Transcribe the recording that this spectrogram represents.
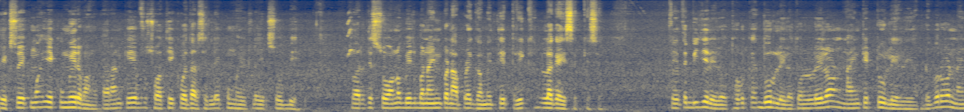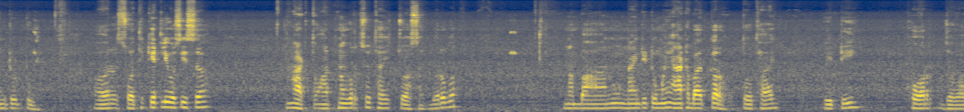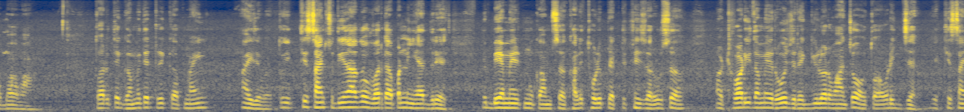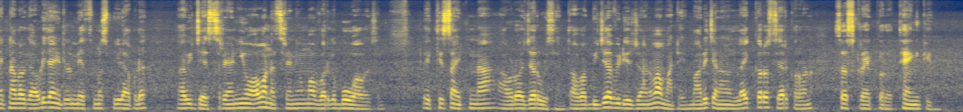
એકસો એકમાં એક ઉમેરવાનો, કારણ કે સોથી એક વધારે છે એટલે એક ઉમેર, એટલે એકસો બે. તો આ રીતે સોનો બેઝ બનાવીને પણ આપણે ગમે તે ટ્રીક લગાવી શકીએ છીએ. તો એ રીતે બીજી લઈ લો, થોડુંક દૂર લઈ લો. તો લઈ લો નાઇન્ટી ટુ લઈ લઈએ આપણે, બરાબર? નાઇન્ટી ટુ હવે સોથી કેટલી ઓછી છે? આઠ. તો આઠનો વર્ગ શું થાય? ચોસઠ, બરાબર? અને બાનું નાઇન્ટી ટુમાં આઠ બાદ કરો, તો થાય એટી ફોર જવાબ આવવાનો તો આ રીતે ગમે તે ટ્રીક અપનાવીને આવી જવાય. તો એકથી સાઠ સુધીના તો વર્ગ આપણને યાદ રહે જ. એ બે મિનિટનું કામ છે, ખાલી થોડી પ્રેક્ટિસની જરૂર છે. અઠવાડિયું તમે રોજ રેગ્યુલર વાંચો તો આવડી જ જાય. એકથી સાઠના વર્ગ આવડી જાય એટલે મેથ્સમાં સ્પીડ આપણે આવી જાય. શ્રેણીઓ આવે ને શ્રેણીઓમાં વર્ગ બહુ આવે છે. એટલે એકથી સાઠના આવડવા જરૂર છે. તો આવા બીજા વીડિયો જાણવા માટે મારી ચેનલને લાઇક કરો શેર કરો અને સબસ્ક્રાઈબ કરો. Thank you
